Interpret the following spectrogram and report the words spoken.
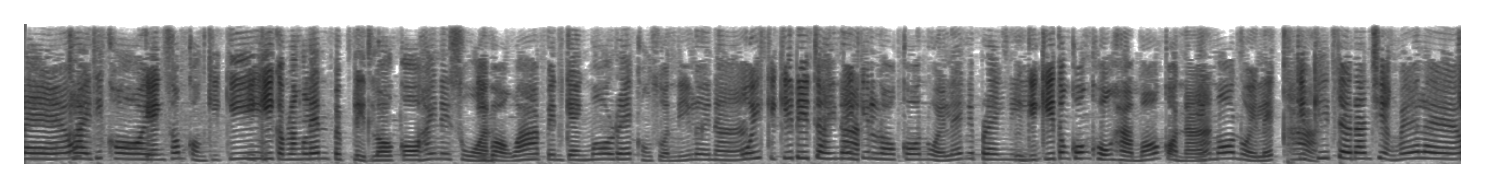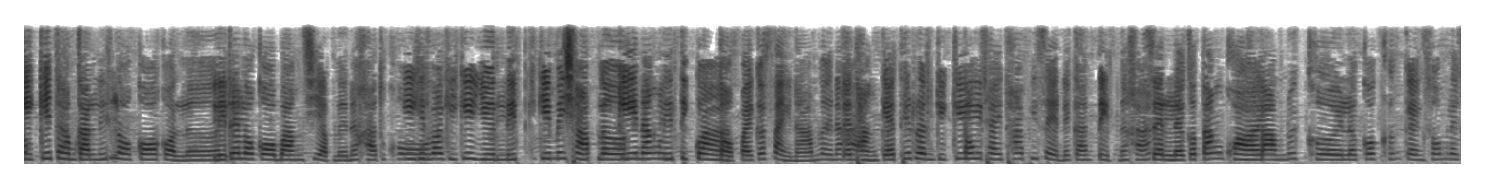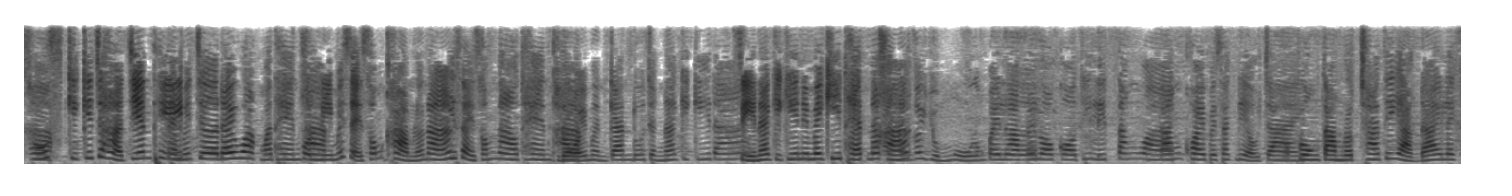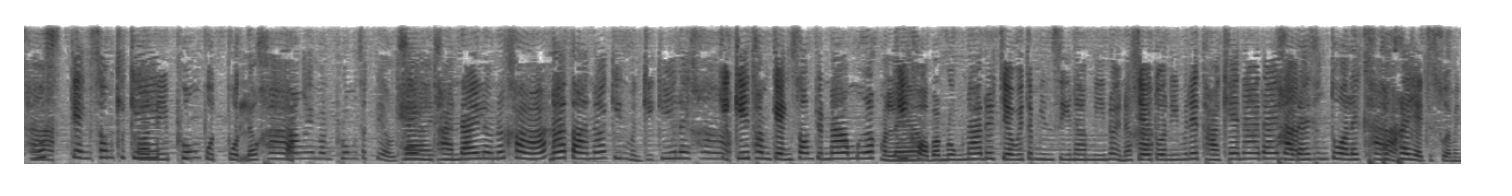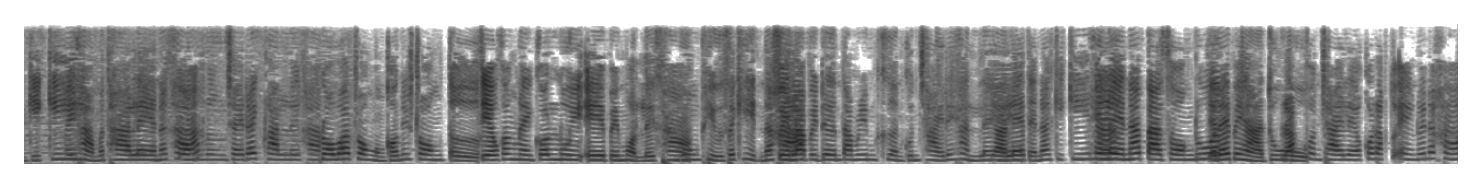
แล้วใค รที่คอย แกงส้มของกิกกี้กิกกี้กำลังเล่นไปปลิดโลโก้ให้ในสวนอีบอกว่าเป็นแกงหม้อแรกของสวนนี้เลยนะอุ้ยกิกกี้ดีใจนะได้กินโลโก้หน่วยเล็กในแปลงนี้กิกกี้ต้องโค้งโค้งหาหม้อก่อนนะหม้อหน่วยเล็กค่ะกิกกี้เจอดันเฉียงแม่แล้วกิกกี้จะทำการลิดโลโก้ก่อนเลยลิดได้โลโก้บางเฉียบเลยนะคะ ทุกคนกิกกี้คิดว่ากิกกี้ยืนลิดกิกกี้ไม่ชับเลยกิกกี้นั่งลิดดีกว่าต่อไปก็ใส่น้ำเลยนะคะแต่ถังแก๊สที่เรือนกิกกี้ต้องใช้ท่าพิเศษในการติดนะคะ เสร็จแล้วก็ตั้งควายตามด้วยเคยแล้วก็เครื่องแกงส้มเลยค่ะกิกกี้จะหาเจี้ยนทีแต่ไม่เจอได้หวักมาแทนค่ะคนนี้ไม่ใส่ส้มขามแล้วนะที่ใส่ส้มนาวแทนค่ะร้อยเหมือนกันดูจากหน้ากิกกี้ได้ สีหน้ากิกกี้นี่ไม่ขี้เท็จนะคะนั้นก็หยุมหมูลงไปเลยด้วยโลโก้ที่ลิสต์ตั้งไว้ตั้งควายไปสักเดี๋ยวใจปรุงตามรสชาติที่อยากได้เลยค่ะ แกงส้มกิกกี้ตอนนี้พรุ่งปุดๆแล้วค่ะ ตั้งให้มันพรุ่งสักเดี๋ยวใจแค่นี้ทานได้แล้วนะคะ หน้าตาน่ากินเหมือนกิกกี้เลยค่ะ กิกกี้ทำแกงส้มจนหน้าเมือกหมาแล้วกี้ขอบำรุงหน้าด้วยเจลวิตามินซีนามีหน่อยนะคะ เจลตัวนี้ไม่ได้ทาแค่หน้าได้นะทาได้ทั้งตัวเลยค่ะ ถ้าใครอยากจะสวยเหมือนกิกกี้ไปหามาทาแลนะคะตรงหนึ่งใช้ได้ครันเลยค่ะ เพราะว่าตรงของเขานี่ตรงเติบเจลข้างในก็ลุยเอไปหมดเลยค่ะรุงผิวสกิดนะคะเวลาไปเดินตามริมเขื่อนคุณชายได้หันแลอย่าแลแต่หน้ากิกกี้นะให้แลหน้าตาซองด้วยจะได้ไปหาถูกรักคนชายแล้วก็รักตัวเองด้วยนะคะ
